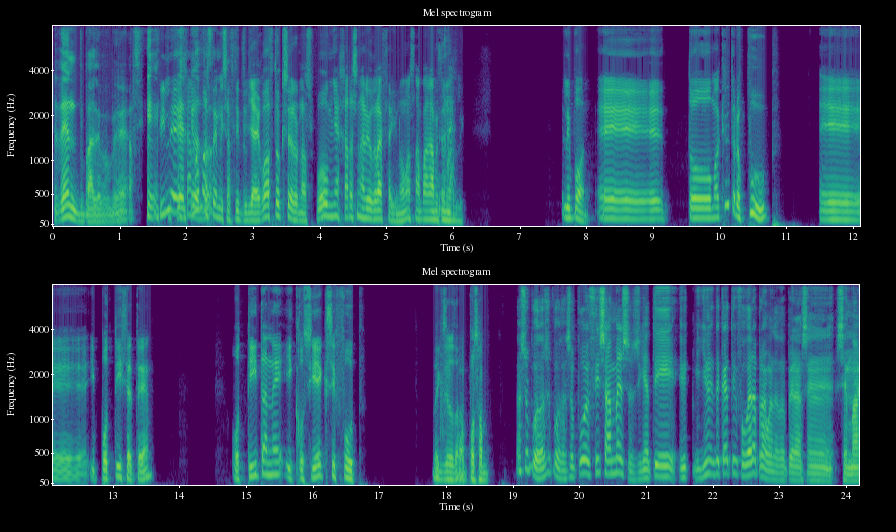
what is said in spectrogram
δεν την παλεύουμε. Αυτή. Φίλε, Δεν χανόμαστε εδώ. εμείς αυτή τη δουλειά. Εγώ αυτό ξέρω να σου πω. Μια χαρά σεναριογράφη θα γινόμαστε να παγάμηθουν όλοι. Λοιπόν, ε, το μακρύτερο poop ε, υποτίθεται ότι ήταν 26 foot. Δεν ξέρω τώρα πόσα... Θα σου πω, θα σου πω, θα σου πω ευθύς αμέσως. Γιατί γίνονται κάτι φοβερά πράγματα εδώ πέρα σε, σε Mac.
